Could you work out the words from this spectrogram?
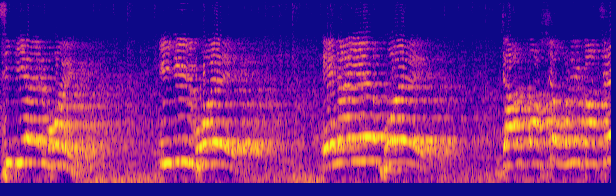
সিবিআই এর ভয়ে ইডির ভয়ে। এনআইএ এর ভয়ে যার পাশে অনেক আছে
